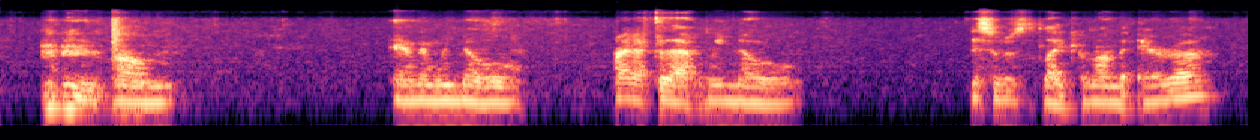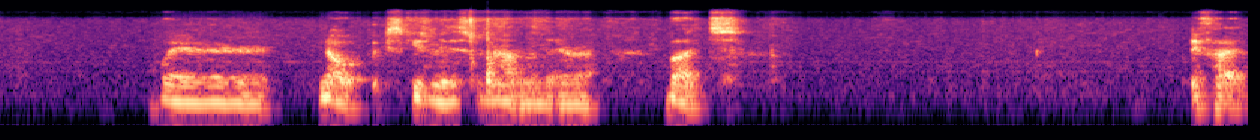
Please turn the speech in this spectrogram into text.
um, and then we know, right after that, we know this was like around the era where, no, excuse me, this was not around the era, but if I,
